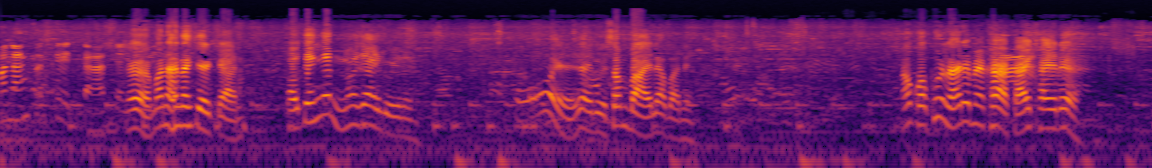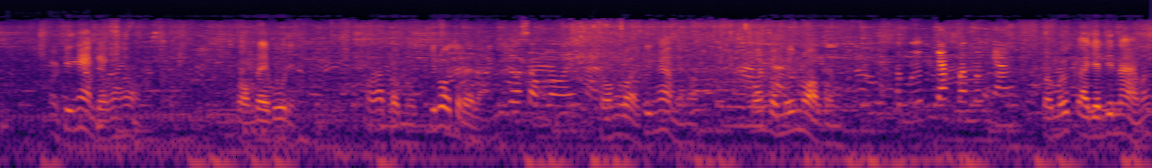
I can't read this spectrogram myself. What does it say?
มานั่งสังเกตการณ์ใหญ่เออมานั่งสังเกตการณ์เอาแต่เงินเนาะยายลุยเลยโอ้ยยายลุยสำบายแล้วบัดนี้เอาขอบคุณหลายได้ไหมค่ะขายใครเด้อเอาขี้งามเดี๋ยวก็เอาหอมไดบูนี่ว่าปลาหมึกกิโลเท่าไหร่ล่ะกิโลสองร้อยค่ะสองร้อยขี้งามเลยเนาะวันปลาหมึกนอกมันปลาหมึกจักปลาหมึกยังปลาหมึกอาร์เจนตินามั้ง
